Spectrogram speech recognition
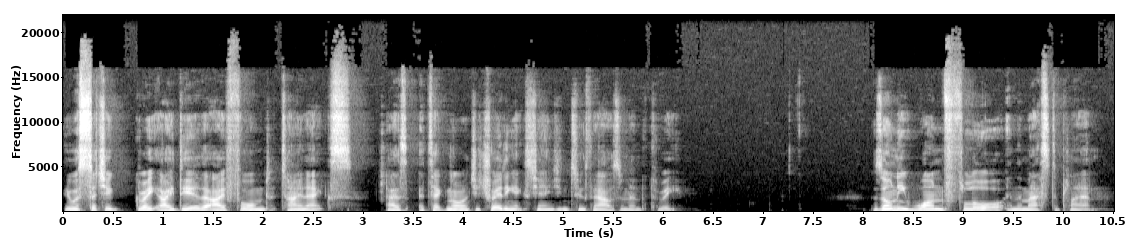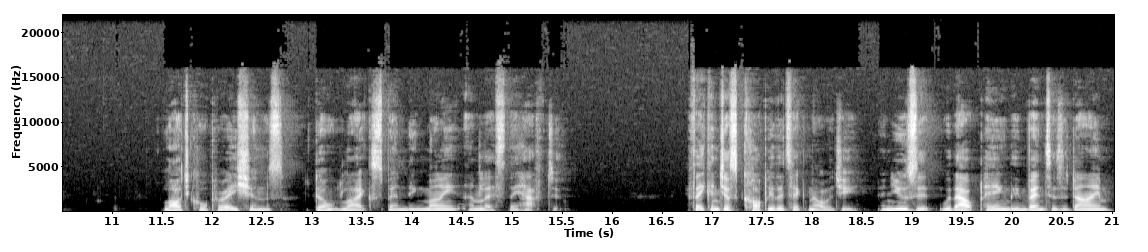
It was such a great idea that I formed Tynax as a technology trading exchange in 2003. There's only one flaw in the master plan. Large corporations don't like spending money unless they have to. If they can just copy the technology and use it without paying the inventors a dime,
